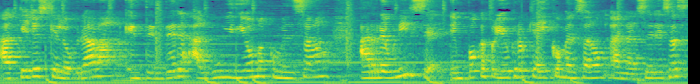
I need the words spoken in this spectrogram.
aquellos que lograban entender algún idioma comenzaban a reunirse en pocas, pero yo creo que ahí comenzaron a nacer esas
